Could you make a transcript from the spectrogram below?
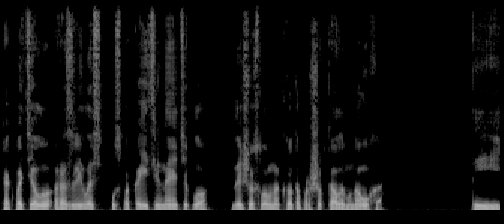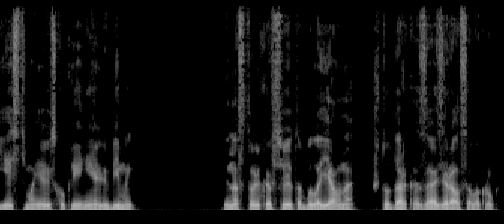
как по телу разлилось успокоительное тепло, да еще словно кто-то прошептал ему на ухо. «Ты и есть мое искупление, любимый». И настолько все это было явно, что Дарк заозирался вокруг.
